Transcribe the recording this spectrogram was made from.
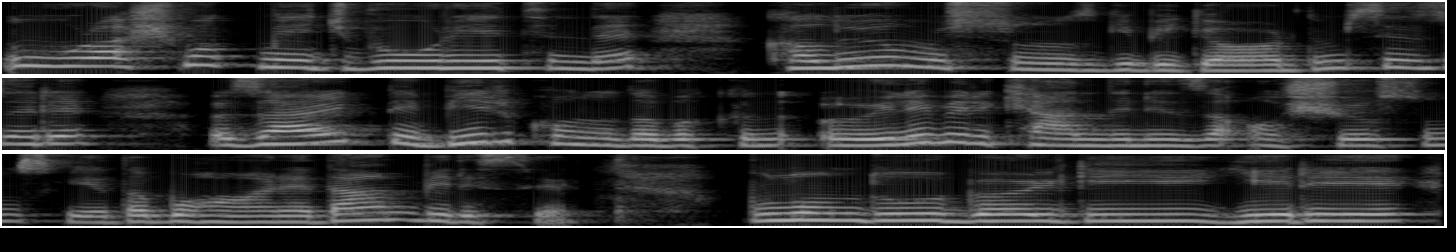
uğraşmak mecburiyetinde kalıyormuşsunuz gibi gördüm sizleri. Özellikle bir konuda bakın öyle bir kendinizi aşıyorsunuz ki ya da bu haneden birisi bulunduğu bölgeyi, yeri,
